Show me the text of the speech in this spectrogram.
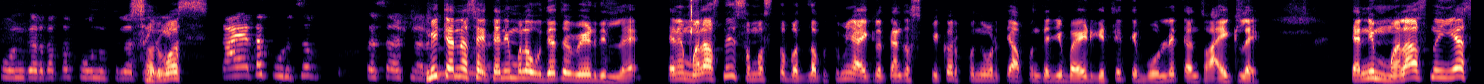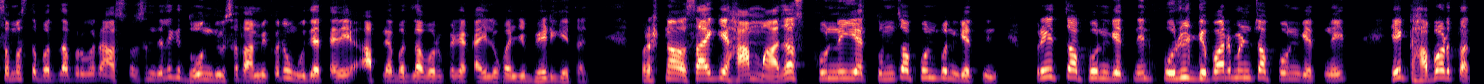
फोन करतात फोन उचलत सर्व. काय आता पुढचं कसं असणार? मी त्यांना त्यांनी मला उद्याचा वेळ दिलेला आहे त्याने मलाच नाही समस्त बदला तुम्ही ऐकलं त्यांचा स्पीकर फोनवरती आपण त्याची बाईट घेतली ते बोलले त्यांचं ऐकलंय. त्यांनी मलाच नाही या समस्त बदलापूरवर आश्वासन दिलं की दोन दिवसात आम्ही करू उद्या त्यांनी आपल्या बदलापूरच्या काही लोकांची भेट घेतात. प्रश्न असा आहे की हा माझाच फोन नाही आहे तुमचा फोन पण घेत नाही प्रेसचा फोन घेत नाहीत पोलीस डिपार्टमेंटचा फोन घेत नाहीत हे घाबरतात.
